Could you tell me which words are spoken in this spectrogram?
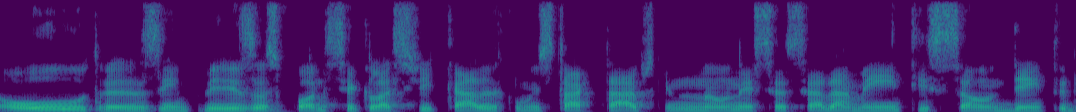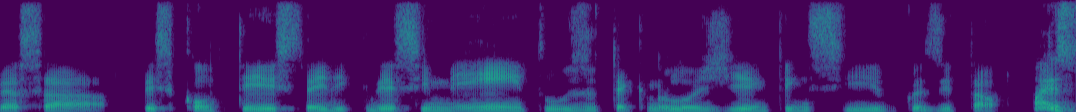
outras empresas podem ser classificadas como startups que não necessariamente são dentro dessa, desse contexto aí de crescimento, uso de tecnologia intensiva, coisa e tal. Mas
